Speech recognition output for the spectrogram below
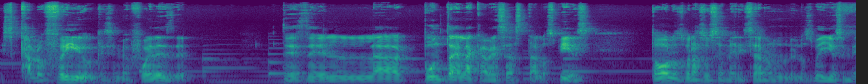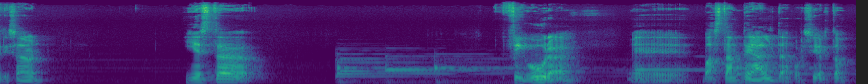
escalofrío que se me fue desde, desde la punta de la cabeza hasta los pies. Todos los brazos se me erizaron, los vellos se me erizaron. Y esta figura, eh, bastante alta, por cierto,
